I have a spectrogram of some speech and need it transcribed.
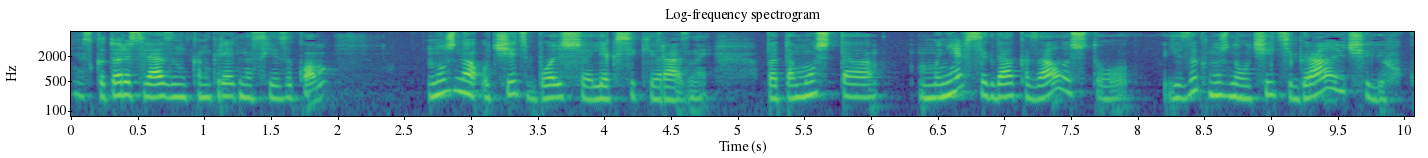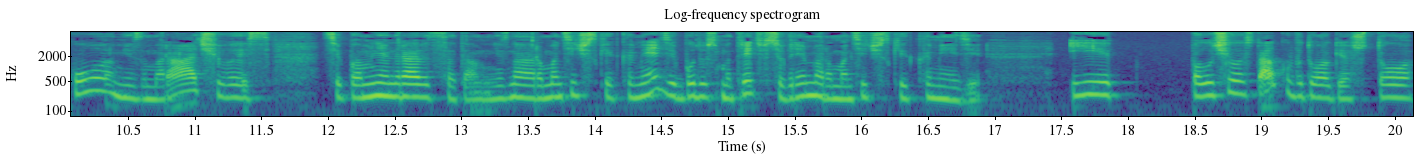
с который связан конкретно с языком, нужно учить больше лексики разной потому что мне всегда казалось, что язык нужно учить играючи, легко, не заморачиваясь. Типа, мне нравятся, там, не знаю, романтические комедии, буду смотреть все время романтические комедии. И получилось так в итоге, что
